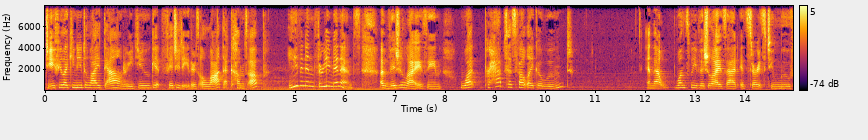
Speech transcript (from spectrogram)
Do you feel like you need to lie down or do you get fidgety? There's a lot that comes up even in three minutes of visualizing what perhaps has felt like a wound. And that once we visualize that, it starts to move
